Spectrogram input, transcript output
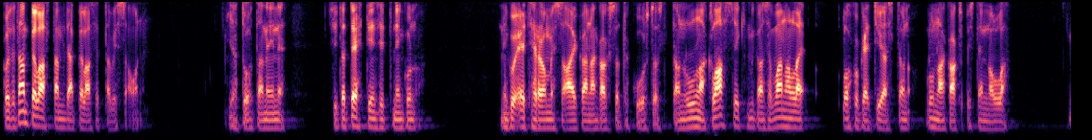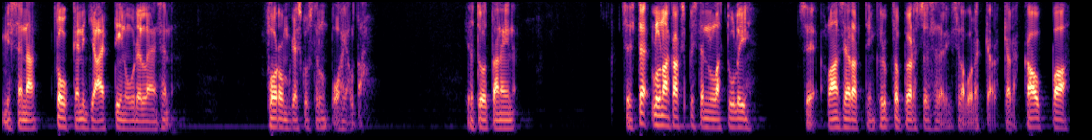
koitetaan pelastaa, mitä pelastettavissa on. Ja tuota niin, sitä tehtiin sitten niin kuin, niin kuin Ethereumissa aikanaan 2016, että on Luna Classic, mikä on se vanhalle lohkoketju, ja sitten on Luna 2.0, missä nämä tokenit jaettiin uudelleen sen forum-keskustelun pohjalta. Ja tuota niin, se sitten Luna 2.0 tuli, se lanseerattiin kryptopörssissä, eli siellä voidaan käydä, käydä kauppaa.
